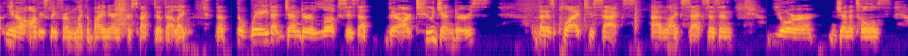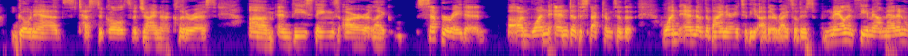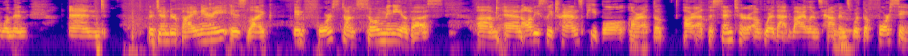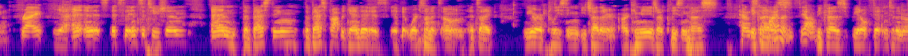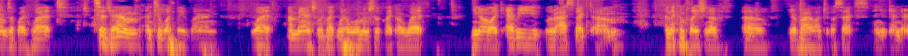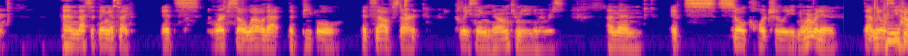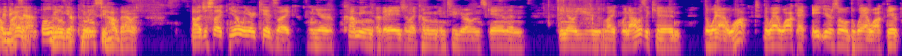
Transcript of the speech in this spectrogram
you know obviously from like a binary perspective that like that the way that gender looks is that there are two genders that is applied to sex and like sex as in your genitals gonads testicles vagina clitoris um, and these things are like separated on one end of the spectrum to the one end of the binary to the other right? So there's male and female man and woman and the gender binary is like enforced on so many of us um, and obviously trans people are at the are at the center of where that violence happens with the forcing right Yeah, and, and it's it's the institution, and the best thing, the best propaganda is if it works on its own. It's like we are policing each other. Our communities are policing us hence the Because- violence yeah because we don't fit into the norms of like what to them and to what they've learned, what a man should look like, what a woman should look like, or what you know, like every little aspect, um, and the conflation of of your biological sex and your gender. And that's the thing. It's like it's works so well that the people itself start policing their own community members, and then it's so culturally normative that we don't Can see how violent we don't get we don't see how violent. Uh, just like you know when you're kids, like when you're coming of age and like coming into your own skin, and you know you like when I was a kid, the way I walked, the way I walk at eight years old, the way I walk there.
